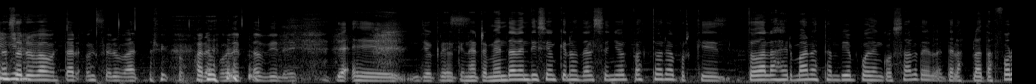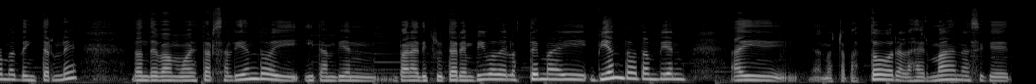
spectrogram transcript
nosotros vamos a estar observando para poder también... Eh, eh, yo creo que una tremenda bendición que nos da el Señor, pastora, porque todas las hermanas también pueden gozar de las plataformas de Internet donde vamos a estar saliendo y, también van a disfrutar en vivo de los temas y viendo también ahí a nuestra pastora, a las hermanas, así que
